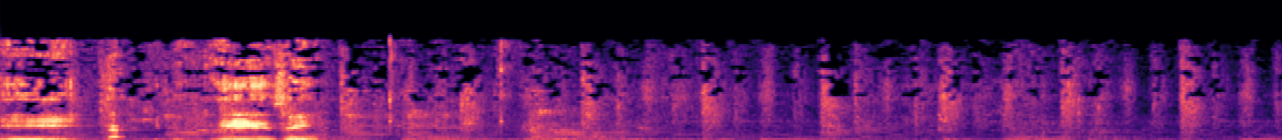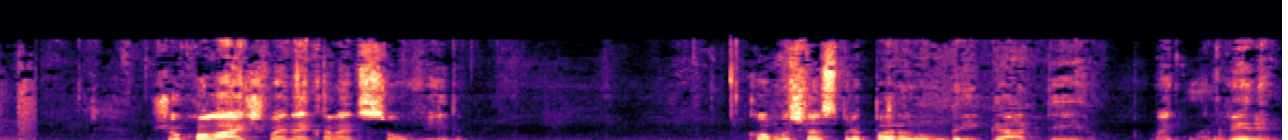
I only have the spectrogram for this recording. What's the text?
Eita, que beleza, hein? Chocolate vai dar aquela dissolvida. Como se estivesse preparando um brigadeiro. Olha que maravilha.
